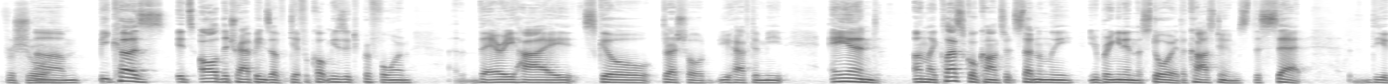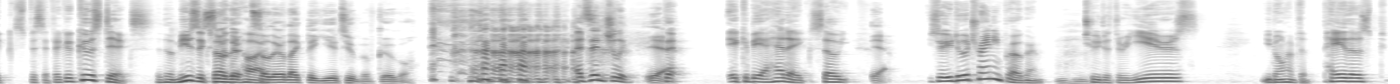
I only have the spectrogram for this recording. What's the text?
for sure. um, because it's all the trappings of difficult music to perform, very high skill threshold you have to meet, and unlike classical concerts, suddenly you're bringing in the story, the costumes, the set, the specific acoustics, the music's so really hard. so they're like the YouTube of Google. Essentially, Yeah. the- it could be a headache. So Yeah. so you do a training program Mm-hmm. two to three years you don't have to pay those p-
